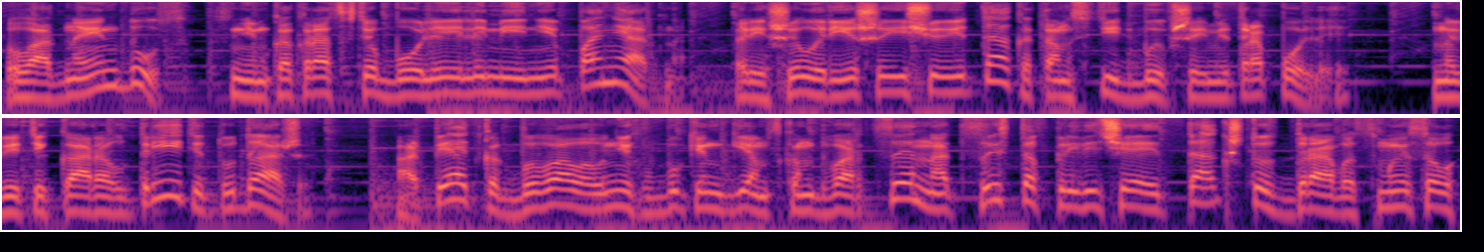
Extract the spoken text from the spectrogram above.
Ладно, индус, с ним как раз все более или менее понятно. Решил Риши еще и так отомстить бывшей метрополии. Но ведь и Карл III туда же. Опять, как бывало у них в Букингемском дворце, нацистов привечает так, что здравый смысл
